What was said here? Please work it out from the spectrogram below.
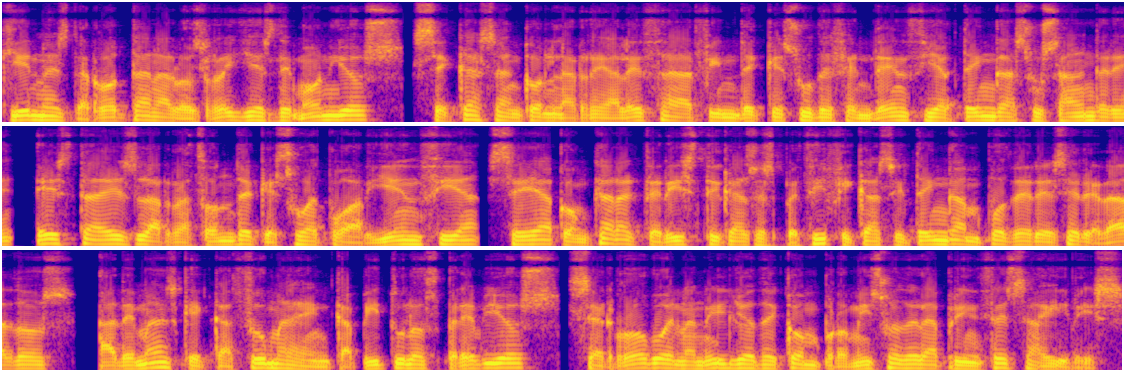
quienes derrotan a los reyes demonios se casan con la realeza a fin de que su descendencia tenga su sangre, esta es la razón de que su apariencia sea con características específicas y tengan poderes heredados, además que Kazuma en capítulos previos se robó el anillo de compromiso de la princesa Iris.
